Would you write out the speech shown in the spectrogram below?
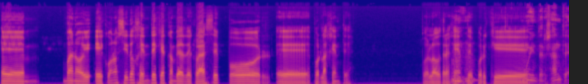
Em, bueno, he, he conocido gente que ha cambiado de clase por, eh, por la gente, por la otra gente, porque Muy interesante.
